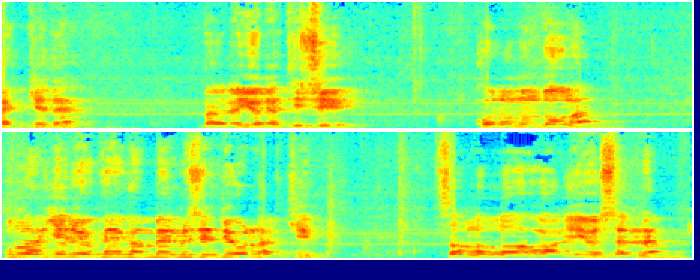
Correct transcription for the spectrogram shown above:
Mekke'de. Böyle yönetici konumunda olan. Bunlar geliyor peygamberimize diyorlar ki sallallahu aleyhi ve sellem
